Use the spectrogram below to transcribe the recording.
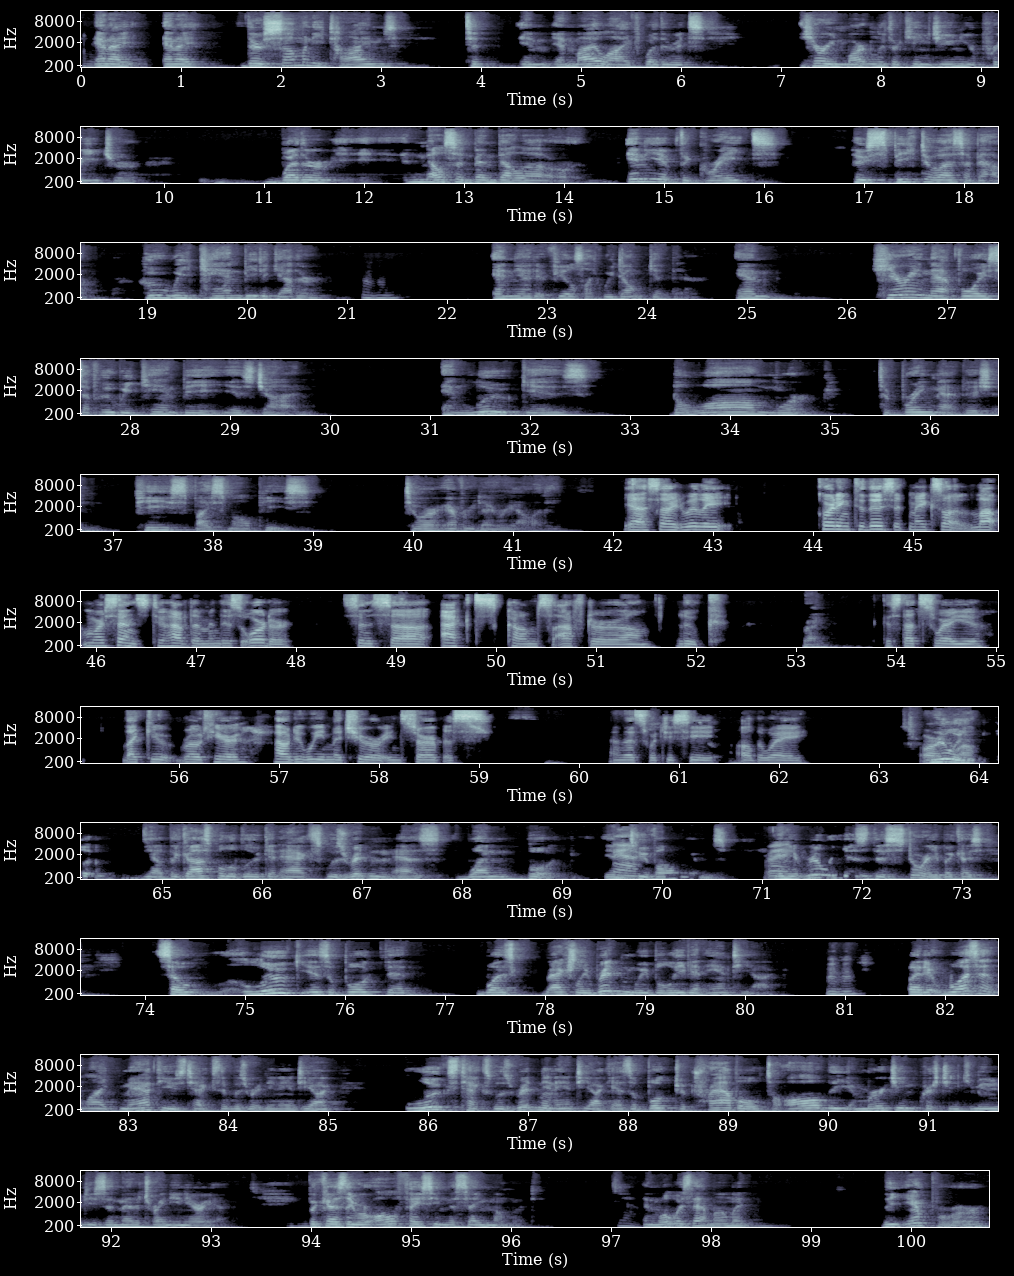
Mm-hmm. And I and I there's so many times to in in my life whether it's hearing Martin Luther King Jr. preach or whether Nelson Mandela or any of the greats who speak to us about who we can be together. Mm-hmm. And yet it feels like we don't get there. And hearing that voice of who we can be is John. And Luke is the long work to bring that vision, piece by small piece, to our everyday reality. Yeah, so it really, according to this, it makes a lot more sense to have them in this order, since uh, Acts comes after um, Luke. Right. Because that's where you, like you wrote here, how do we mature in service? And that's what you see all the way. Or, really, well, yeah, the Gospel of Luke and Acts was written as one book in yeah. two volumes Right. And it really is this story because so Luke is a book that was actually written, we believe, in Antioch. Mm-hmm. But it wasn't like Matthew's text that was written in Antioch. Luke's text was written in Antioch as a book to travel to all the emerging Christian communities in the Mediterranean area because they were all facing the same moment. Yeah. And what was that moment? The emperor,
